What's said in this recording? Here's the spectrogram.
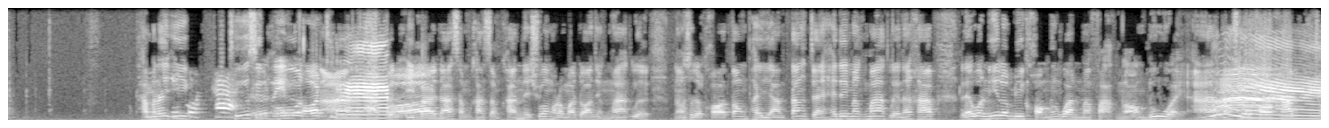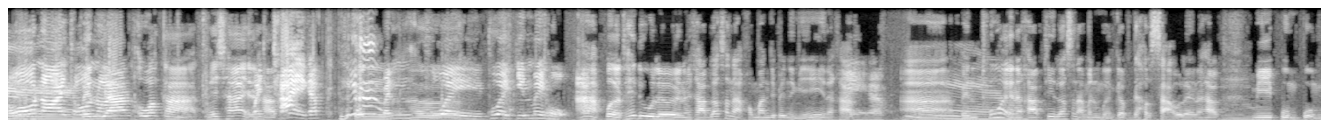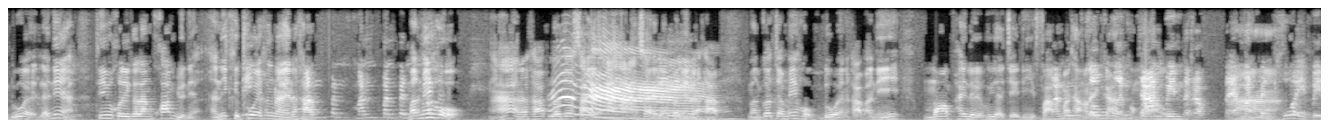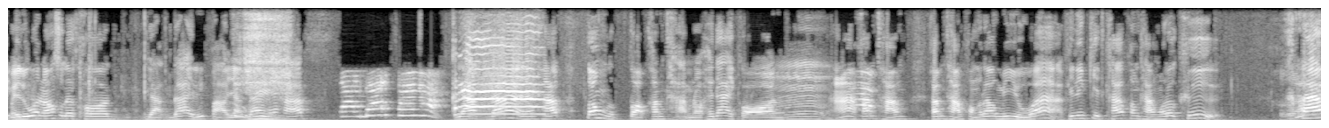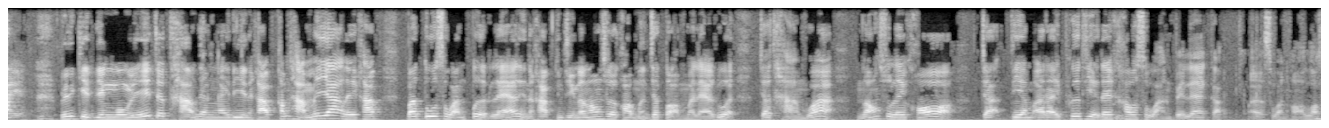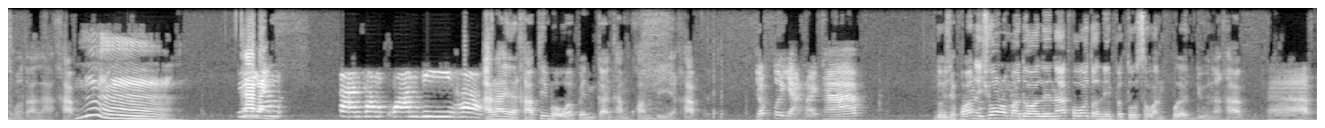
ทำอะไรอีกถือศีลอดค่ะถือศีลถือศีลออดดอ่าครับครับเป็นอิบาดะห์สำคัญสำคัญในช่วงรอมฎอนอย่างมากเลย น้องสุไลคอต้องพยายามตั้งใจให้ได้มากๆเลยนะครับ แล้ววันนี้เรามีของรางวัลมาฝากน้องด้วยอ่าน้องสุไลคอครับโชว์หน่อยโชว์หน่อย เป็นยานอวกาศไม่ใช่ไม่นะครับ ใช่ครับ เป็นเป็นเอ่อถ้วยถ้วยกินไม่หก อ่าเปิดให้ดูเลยนะครับ ลักษณะของมันจะเป็นอย่างนี้นะครับนี่ครับ อ่าเป็นถ้วยนะครับที่ลักษณะมันเหมือนกับดาวเสาร์เลยนะครับ มีปุ่มๆด้วย แล้วเนี่ยที่คนกำลังคว่ำอยู่เนี่ยอันนี้คือถ้วยข้างในนะครับ มันมันมันเป็นมันไม่หกอ่านะครับ เราจะใส่อาหารใส่อะไรไปเนี่ยนะครับ มันก็จะไม่หกด้วยนะครับ อันนี้มอบให้เลยผู้ใหญ่ใจดีฝากมาทางรายการเหมือนของจาเรานบินนะครับ แต่มันเป็นถ้วยบิน ไม่รู้ว่าน้องสุเลคออยากได้หรือเปล่าอยากได้ไหมครับอยากได้ค่ะอยากได้นะครับ ต้องตอบคำถามเราให้ได้ก่อนอืมอ่าคำถามคำถามของเรามีอยู่ว่าพี่ลิงกิตครับคำถามของเราคือ ครับ วินิกิจยังงงอยู่เอ๊ะจะถามยังไงดีนะครับคำถามไม่ยากเลยครับ ประตูสวรรค์เปิดแล้วเนี่ยนะครับ จริงๆแล้วน้องสุเลคอเหมือนจะตอบมาแล้วด้วย จะถามว่าน้องสุเลคอจะเตรียมอะไรเพื่อที่จะได้เข้าสวรรค์ไปแลกกับเอ่อสวรรค์ของอัลลอฮฺสุบฮานะฮูวะตะอาลาครับ อืม เรียนการทำความดีค่ะ อะไรอะครับที่บอกว่าเป็นการทำความดีอะครับ ยกตัวอย่างหน่อยครับ โดยเฉพาะในช่วงรอมฎอนเลยนะ เพราะว่าตอนนี้ประตูสวรรค์เปิดอยู่นะครับ ครับ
